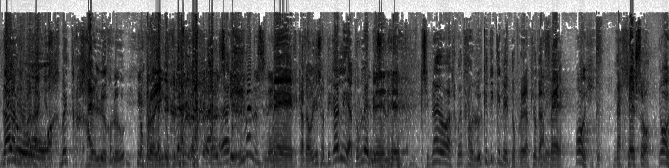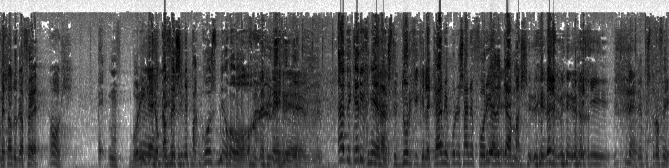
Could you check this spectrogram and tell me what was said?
Τι Ξυπνάει δεν κάνουν, ο μαλάκες; Αχμέτ Χαλούγλου το πρωί. Ο συγκεκριμένος είναι. Με καταγωγή από τη Γαλλία, το βλέπεις. Ναι, ναι. Ξυπνάει ο Αχμέτ Χαλούγλου και τι λέει το πρωί, να πιω καφέ. Όχι. Να χέσω Όχι. μετά τον καφέ. Όχι. Ε, μ, Μπορεί, γιατί ο καφές είναι παγκόσμιο. Ναι, ναι. Άντε και ρίχνει έναν στην Τούρκη λεκάνη που είναι σαν εφορία Ναι. δικιά μας. Έχει Ναι. επιστροφή.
